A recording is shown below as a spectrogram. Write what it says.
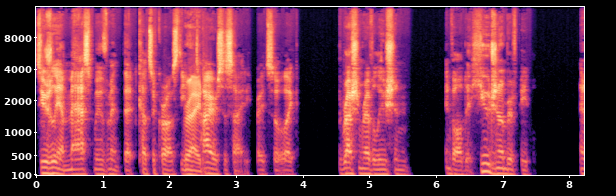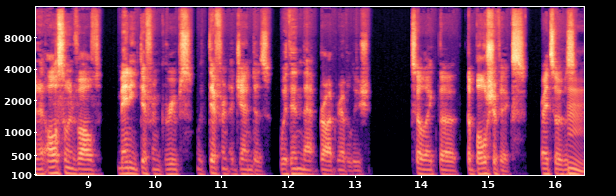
It's usually a mass movement that cuts across the Right. entire society, right? So, like the Russian Revolution involved a huge number of people, and it also involved many different groups with different agendas within that broad revolution. So, like the the Bolsheviks, right? So it was Hmm.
